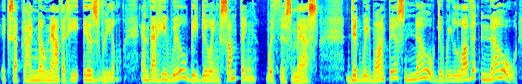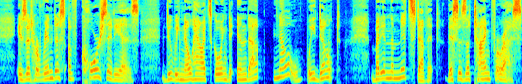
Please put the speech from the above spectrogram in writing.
except I know now that He is real and that He will be doing something with this mess. Did we want this? No. Do we love it? No. Is it horrendous? Of course it is. Do we know how it's going to end up? No, we don't. But in the midst of it, this is a time for us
